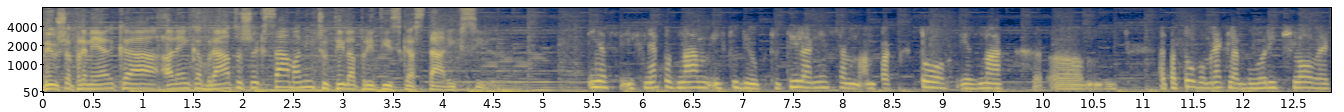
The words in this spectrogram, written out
Bivša premjerka Alenka Bratušek sama ni čutila pritiska starih sil. Jaz jih ne poznam, jih tudi občutila nisem, ampak to je znak, um, ali pa to bom rekla, govori človek,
